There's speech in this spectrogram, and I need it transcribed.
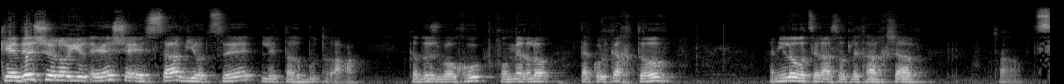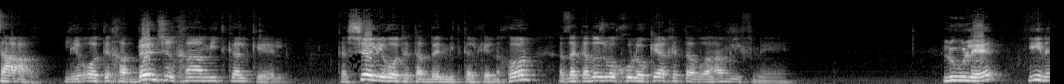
כדי שלא יראה שעשיו יוצא לתרבות רעה. הקדוש ברוך הוא אומר לו, אתה כל כך טוב, אני לא רוצה לעשות לך עכשיו צער. צער, לראות איך הבן שלך מתקלקל. קשה לראות את הבן מתקלקל, נכון? אז הקדוש ברוך הוא לוקח את אברהם לפני. לולא, הנה,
